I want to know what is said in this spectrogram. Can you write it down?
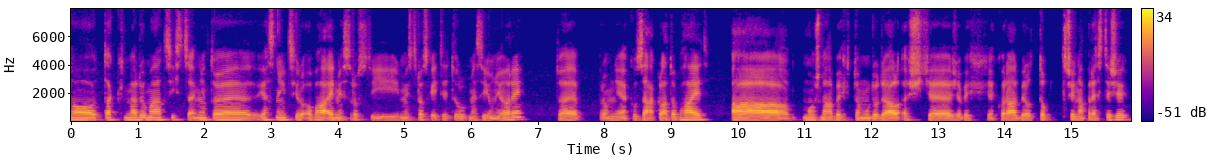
No, tak na domácí scéně to je jasný cíl obhájit mistrovství, mistrovský titul mezi juniory. To je pro mě jako základ obhájit. A možná bych k tomu dodal ještě, že bych jako rád byl top 3 na prestiži,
